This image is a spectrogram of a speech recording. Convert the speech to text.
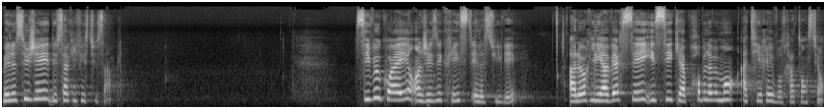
Mais le sujet du sacrifice tout simple. Si vous croyez en Jésus-Christ et le suivez, alors il y a un verset ici qui a probablement attiré votre attention.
